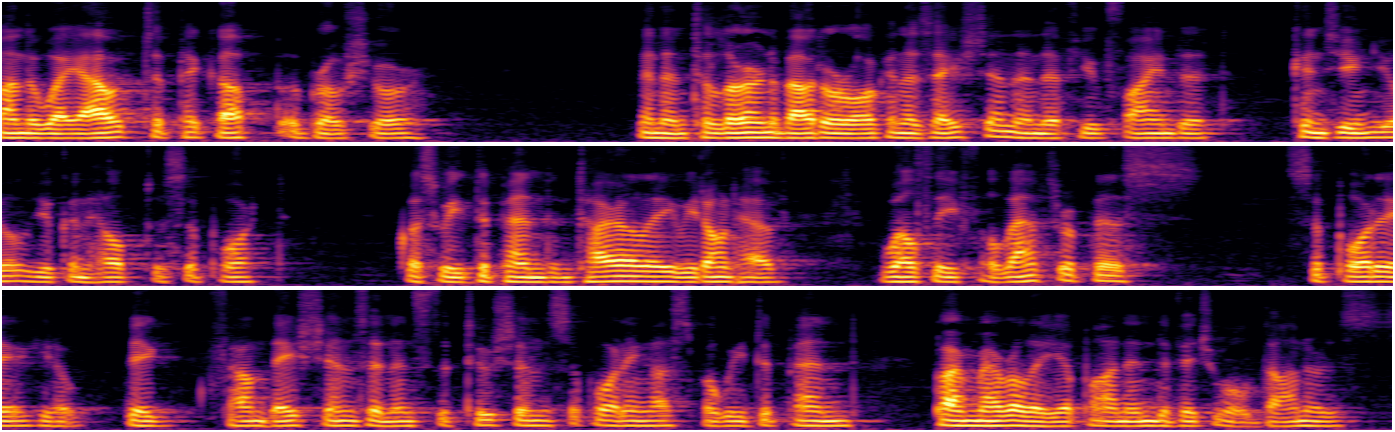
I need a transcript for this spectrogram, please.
on the way out to pick up a brochure and then to learn about our organization. And if you find it congenial, you can help to support. Because we depend entirely, we don't have wealthy philanthropists supporting, you know, big foundations and institutions supporting us, but we depend primarily upon individual donors.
